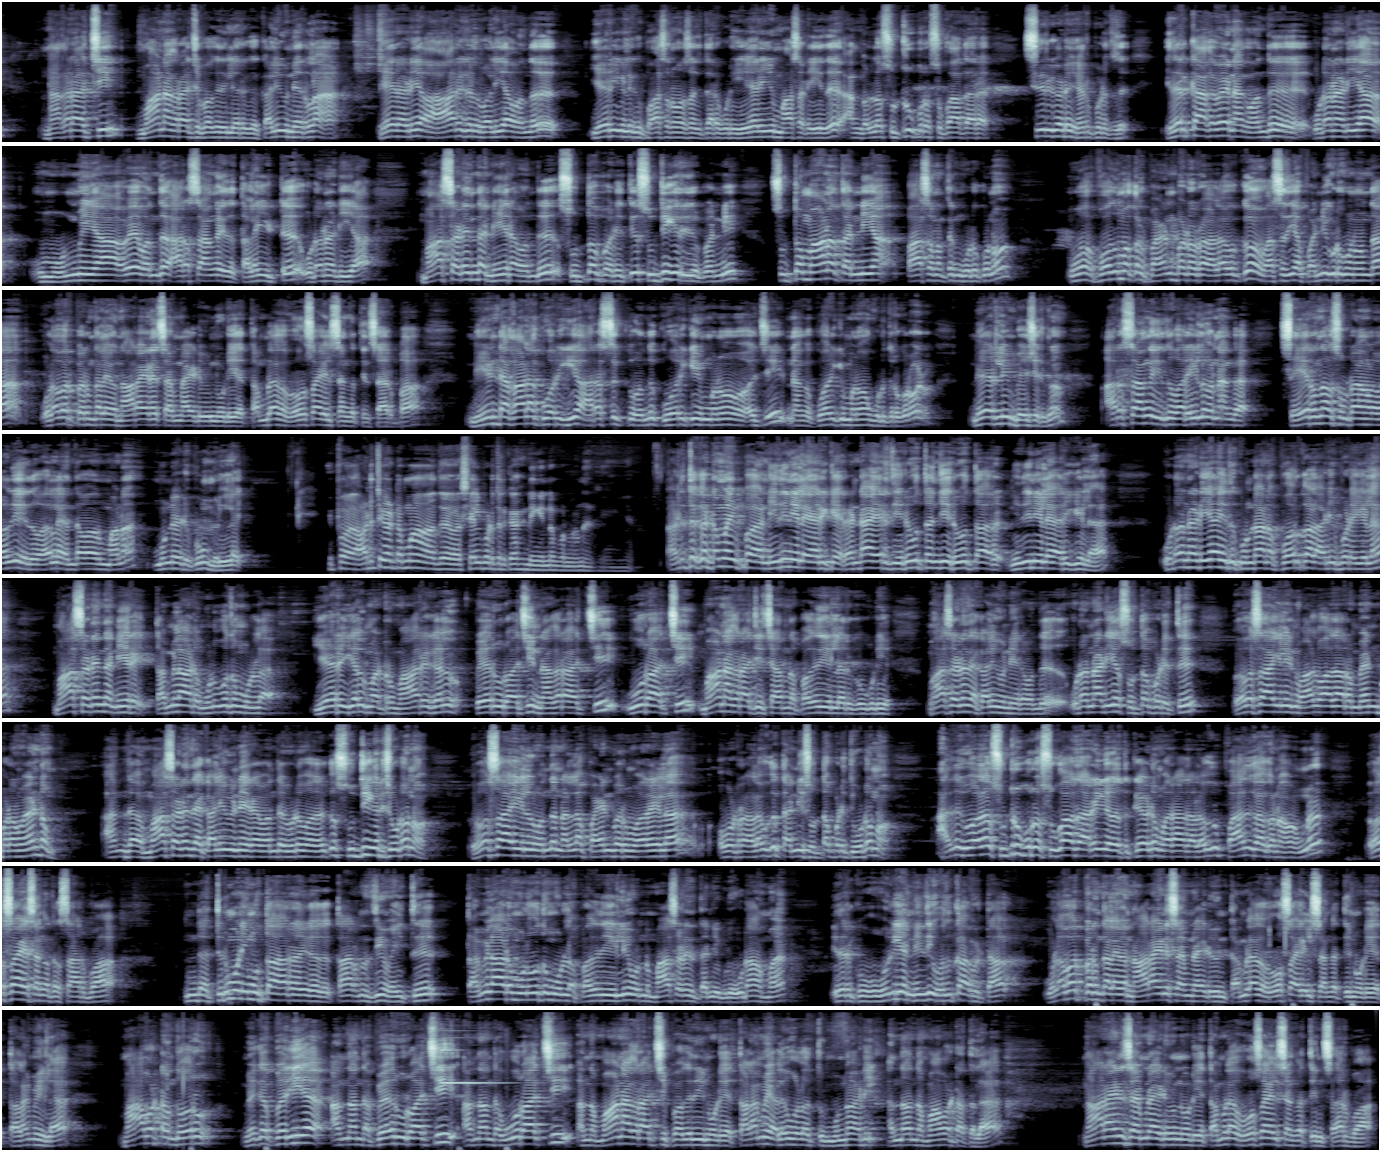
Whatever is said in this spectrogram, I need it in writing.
நகராட்சி மாநகராட்சி பகுதியில் இருக்க கழிவு நீர்லாம் நேரடியாக ஆறுகள் வழியாக வந்து ஏரிகளுக்கு பாசன வசதி தரக்கூடிய ஏரியும் மாசடையுது. அங்குள்ள சுற்றுப்புற சுகாதார சீர்கேடு ஏற்படுத்துது. இதற்காகவே நாங்கள் வந்து உடனடியாக உண்மையாகவே வந்து அரசாங்கம் இதை தலையிட்டு உடனடியாக மாசடைந்த நீரை வந்து சுத்தப்படுத்தி சுத்திகரிப்பு பண்ணி சுத்தமான தண்ணியாக பாசனத்துக்கு கொடுக்கணும். பொதுமக்கள் பயன்படுற அளவுக்கு வசதியாக பண்ணி கொடுக்கணும் தான் உழவர் பெருந்தலைவர் நாராயணசாமி நாயுடுவினுடைய தமிழக விவசாயிகள் சங்கத்தின் சார்பாக நீண்ட கால கோரிக்கையை அரசுக்கு வந்து கோரிக்கை மனு வச்சு நாங்கள் கோரிக்கை மனுவும் கொடுத்துருக்குறோம். நேர்லேயும் பேசியிருக்கோம். அரசாங்கம் இதுவரையிலும் நாங்கள் செய்கிறதா சொல்கிறாங்களே வந்து இதுவரையில் எந்த விதமான முன்னெடுப்பும் இல்லை. இப்போ அடுத்த கட்டமாக அதை செயல்படுத்துறதுக்காக நீங்கள் என்ன பண்ணலான்னு இருக்கீங்க? அடுத்த கட்டமாக இப்போ நிதிநிலை அறிக்கை ரெண்டாயிரத்தி இருபத்தஞ்சி இருபத்தாறு நிதிநிலை அறிக்கையில் உடனடியாக இதுக்கு உண்டான போர்க்கால அடிப்படையில் மாசடைந்த நீரை தமிழ்நாடு முழுவதும் உள்ள ஏரிகள் மற்றும் ஆறுகள் பேரூராட்சி நகராட்சி ஊராட்சி மாநகராட்சி சார்ந்த பகுதிகளில் இருக்கக்கூடிய மாசடைந்த கழிவு நீரை வந்து உடனடியாக சுத்தப்படுத்தி விவசாயிகளின் வாழ்வாதாரம் மேம்பட வேண்டும். அந்த மாசடைந்த கழிவு நீரை வந்து விடுவதற்கு சுத்திகரித்து விடணும். விவசாயிகள் வந்து நல்லா பயன்பெறும் வரையில் ஓடுற அளவுக்கு தண்ணி சுத்தப்படுத்தி விடணும். அதுபோல் சுற்றுப்புற சுகாதாரம் கேடும் வராத அளவுக்கு பாதுகாக்கணும்னு விவசாய சங்கத்தை சார்பாக இந்த திருமணி முத்தாறு காரணத்தையும் வைத்து தமிழ்நாடு முழுவதும் உள்ள பகுதியிலையும் வந்து மாசடைந்த தண்ணி இப்படி விடாமல் இதற்கு உரிய நிதி ஒதுக்காவிட்டால் உழவர் பெருந்தலைவர் நாராயணசாமி நாயுடுவின் தமிழக விவசாயிகள் சங்கத்தினுடைய தலைமையில் மாவட்டந்தோறும் மிகப்பெரிய அந்தந்த பேரூராட்சி அந்தந்த ஊராட்சி அந்த மாநகராட்சி பகுதியினுடைய தலைமை அலுவலகத்துக்கு முன்னாடி அந்தந்த மாவட்டத்தில் நாராயணசாமி நாயுடுவினுடைய தமிழக விவசாயிகள் சங்கத்தின் சார்பாக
